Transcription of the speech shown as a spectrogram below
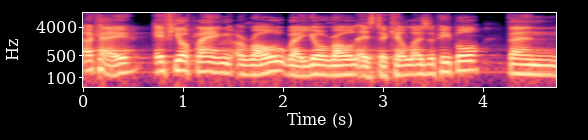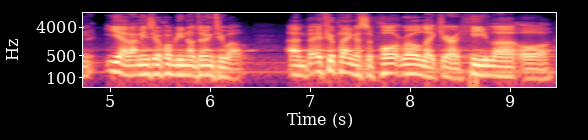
okay, if you're playing a role where your role is to kill loads of people, then yeah, that means you're probably not doing too well. Um, but if you're playing a support role, like you're a healer or,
